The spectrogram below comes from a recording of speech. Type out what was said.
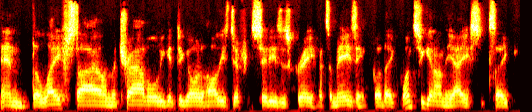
and the lifestyle and the travel, we get to go to all these different cities is great. It's amazing. But like, once you get on the ice, it's like,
